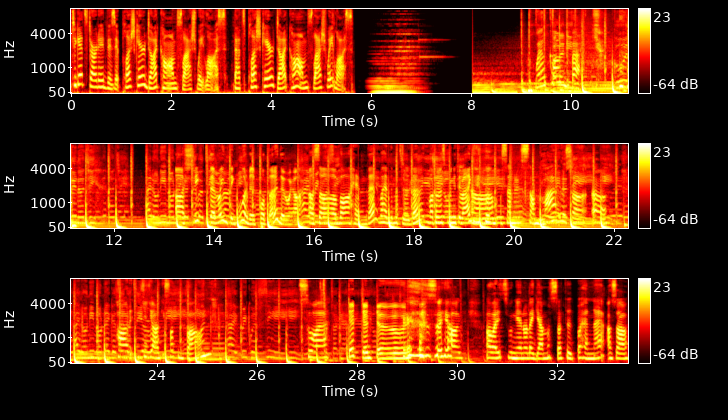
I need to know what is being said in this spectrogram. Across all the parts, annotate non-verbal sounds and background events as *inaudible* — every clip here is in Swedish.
To get started, visit plushcare.com slash weight loss. That's plushcare.com slash weight loss. Welcome back. Ah shit, det var inte igår vi poddade du och jag. Alltså vad händer? Vad händer med tiden? Vart har vi sprungit iväg? Ja, och sen är det sommar så ja. har jag fått barn. Så, Dun, dun, dun. *laughs* så jag har varit tvungen att lägga massa tid på henne. Alltså,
